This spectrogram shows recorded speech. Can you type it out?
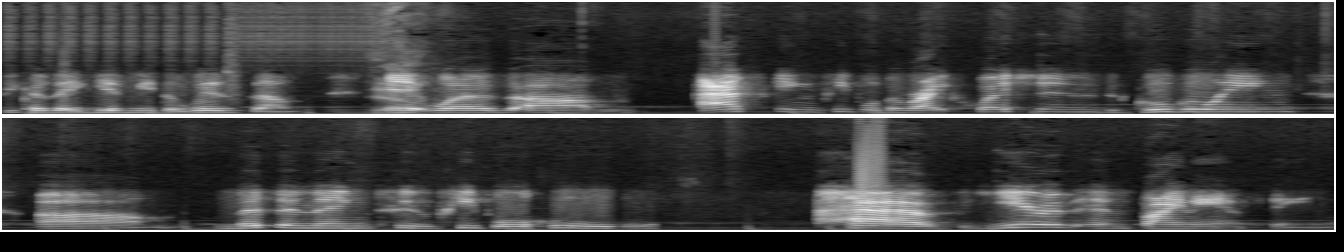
because they give me the wisdom. Yeah. It was um, asking people the right questions, Googling, um, listening to people who have years in financing,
